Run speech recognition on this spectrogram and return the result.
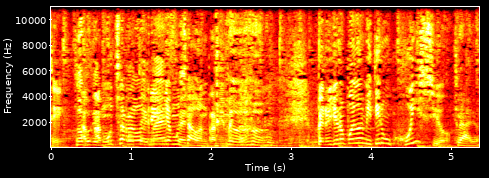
Sí, No, a- a, mucho a mucha honra, me imagino. Pero yo no puedo emitir un juicio. Claro.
